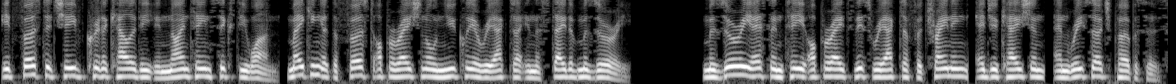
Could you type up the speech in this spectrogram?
It first achieved criticality in 1961, making it the first operational nuclear reactor in the state of Missouri. Missouri S&T operates this reactor for training, education, and research purposes.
